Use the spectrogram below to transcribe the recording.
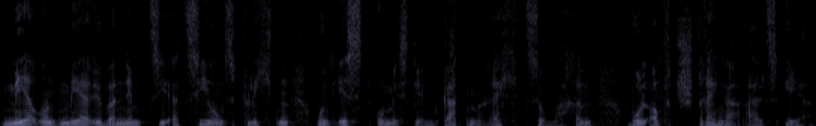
mehr und mehr übernimmt sie Erziehungspflichten und ist, um es dem Gatten recht zu machen, wohl oft strenger als er.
